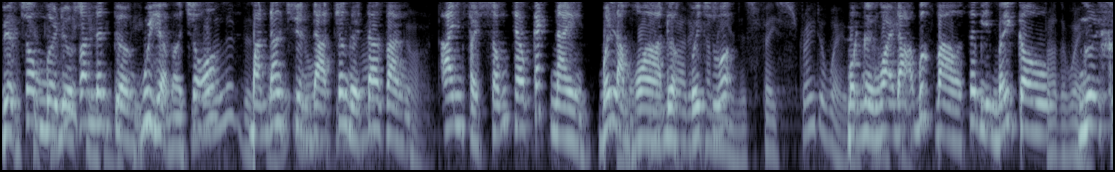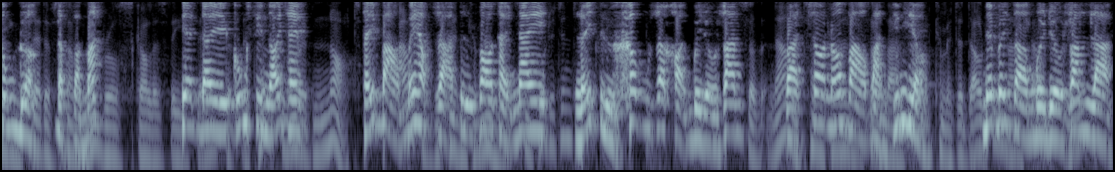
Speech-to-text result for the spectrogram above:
Việc cho 10 điều răn lên tường nguy hiểm ở chỗ, bạn đang truyền đạt cho người ta rằng anh phải sống theo cách này mới làm hòa được với Chúa. Một người ngoại đạo bước vào sẽ bị mấy câu, ngươi không được, đập vào mắt. Tiện đây cũng xin nói thêm, thấy bảo mấy học giả tự do thời nay lấy từ không ra khỏi 10 điều răn và cho nó vào bản tín điều. Nên bây giờ 10 điều răn là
